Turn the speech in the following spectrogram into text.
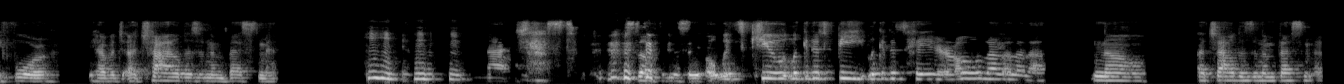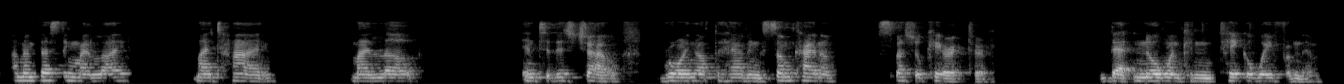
before you have a, a child is an investment. not just something to say, oh, it's cute, look at his feet, look at his hair, oh, la, la, la, la. No, a child is an investment. I'm investing my life, my time, my love into this child growing up to having some kind of special character that no one can take away from them.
